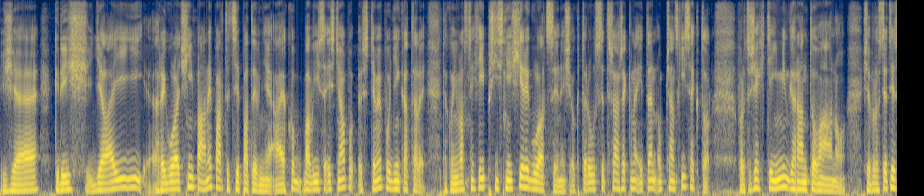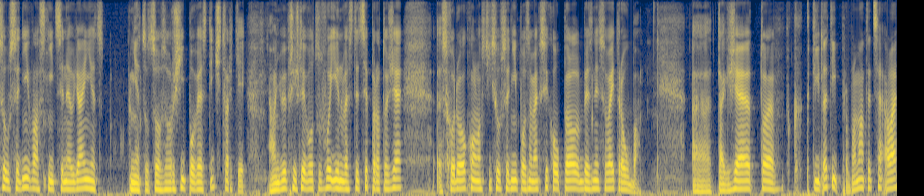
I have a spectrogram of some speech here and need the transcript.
že když dělají regulační plány participativně a jako baví se i s, těma, s těmi podnikateli, tak oni vlastně chtějí přísnější regulaci, než o kterou si třeba řekne i ten občanský sektor, protože chtějí mít garantováno, že prostě ty sousední vlastníci neudělají něco, něco, co zhorší pověst čtvrti. A oni by přišli o tu svoji investici, protože s chodou okolností sousední pozemek si koupil biznisový trouba. E, takže to je k této problematice, ale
